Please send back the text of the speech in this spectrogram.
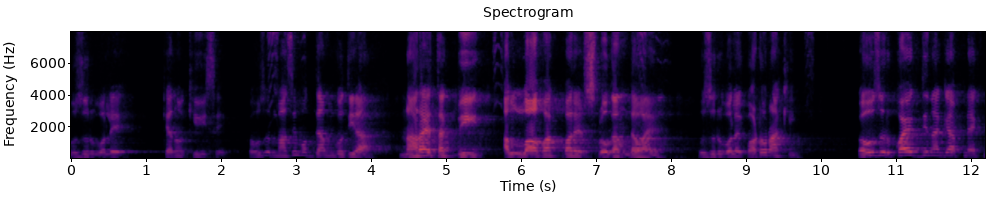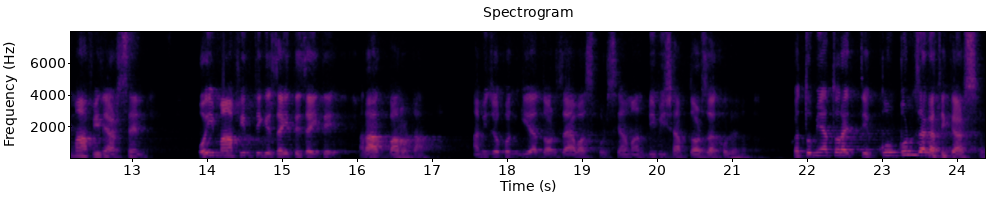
হুজুর বলে কেন কি হইছে? হুজুর মাঝে মধ্যে আম গদিয়া নারায় তাকবীর আল্লাহ আকবারের স্লোগান দেওয়ায়। হুজুর বলে ঘটনা কি? হুজুর কয়েকদিন আগে আপনি এক মাহফিলে আসছেন। ওই মাহফিল থেকে যাইতে যাইতে রাত বারোটা। আমি যখন গিয়া দরজায় আওয়াজ করছি, আমার বিবি সাহেব দরজা খোলে না। তুমি এত রাত্রে কোন- কোন জায়গা থেকে আসছো?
